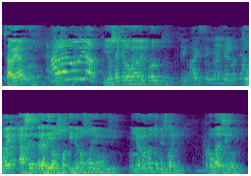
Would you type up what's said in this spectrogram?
¿Sabe algo? Aleluya. Y yo sé que lo voy a ver pronto. Tuve hace tres días un sueño, y yo no sueño mucho, y yo no cuento mis sueños, pero lo voy a decir hoy.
